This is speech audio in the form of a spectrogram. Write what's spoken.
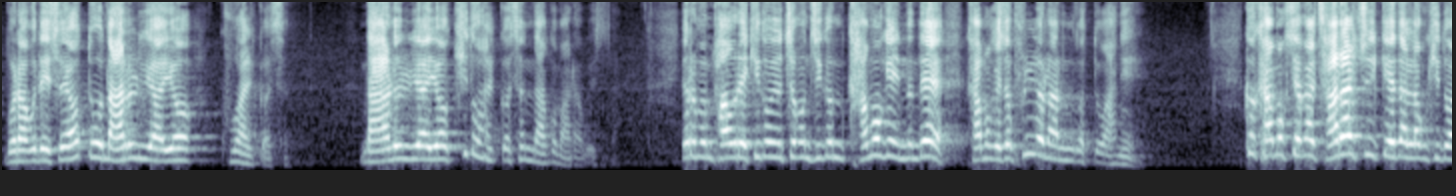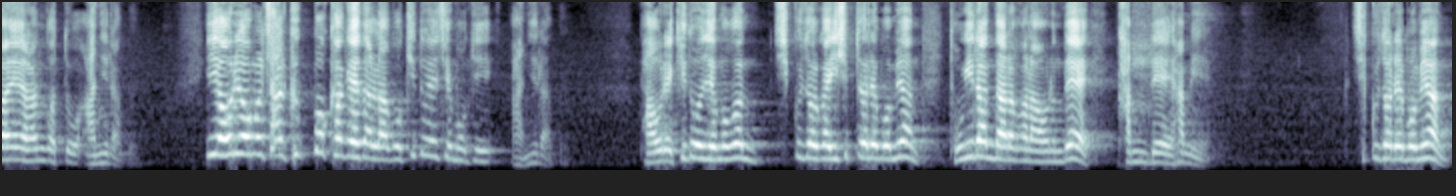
뭐라고 돼 있어요? 또 나를 위하여 구할 것은 나를 위하여 기도할 것은 라고 말하고 있어요. 여러분 바울의 기도 요청은 지금 감옥에 있는데 감옥에서 풀려나는 것도 아니에요. 그 감옥 생활 잘할 수 있게 해달라고 기도해야 하는 것도 아니라고요. 이 어려움을 잘 극복하게 해달라고 기도의 제목이 아니라고요. 바울의 기도 제목은 19절과 20절에 보면 동일한 단어가 나오는데 담대함이에요. 19절에 보면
